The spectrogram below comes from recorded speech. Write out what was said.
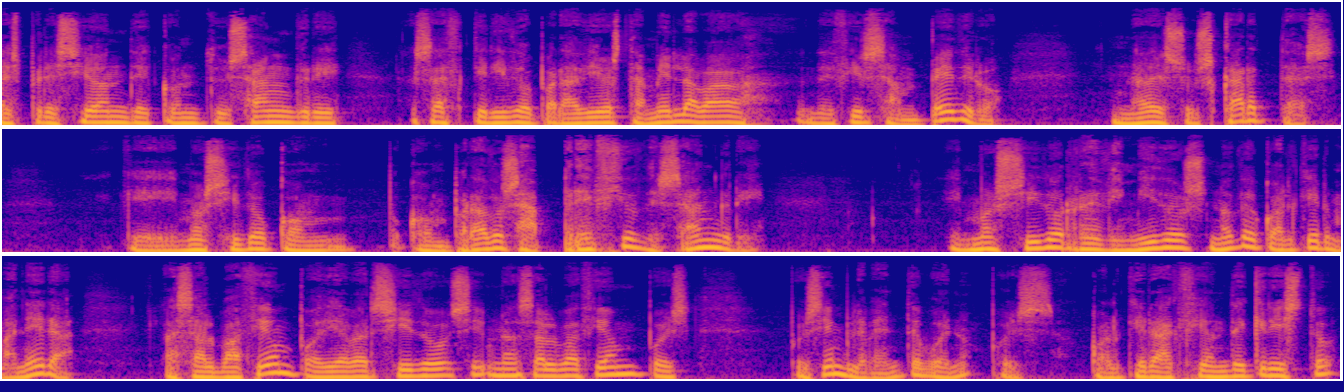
expresión de con tu sangre has adquirido para Dios también la va a decir San Pedro en una de sus cartas, que hemos sido comprados a precio de sangre. Hemos sido redimidos no de cualquier manera, la salvación podía haber sido una salvación, pues, pues simplemente, bueno, pues cualquier acción de Cristo,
